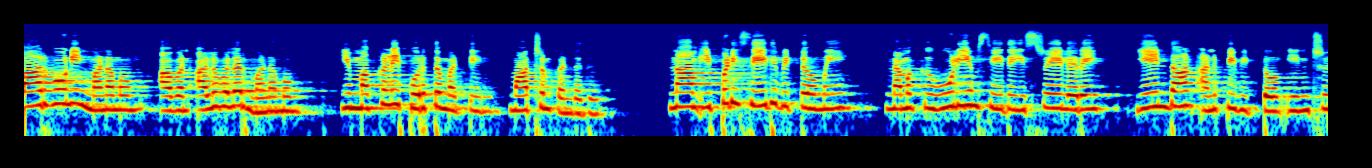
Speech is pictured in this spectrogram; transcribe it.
பார்வோனின் மனமும் அவன் அலுவலர் மனமும் இம்மக்களை பொறுத்தமட்டில் மாற்றம் கண்டது. நாம் இப்படி செய்துவிட்டோமே நமக்கு ஊழியம் செய்த இஸ்ரேலரை ஏன் தான் அனுப்பிவிட்டோம் என்று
